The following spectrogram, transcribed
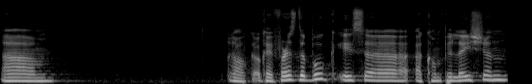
Um, okay, first the book is a, a compilation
